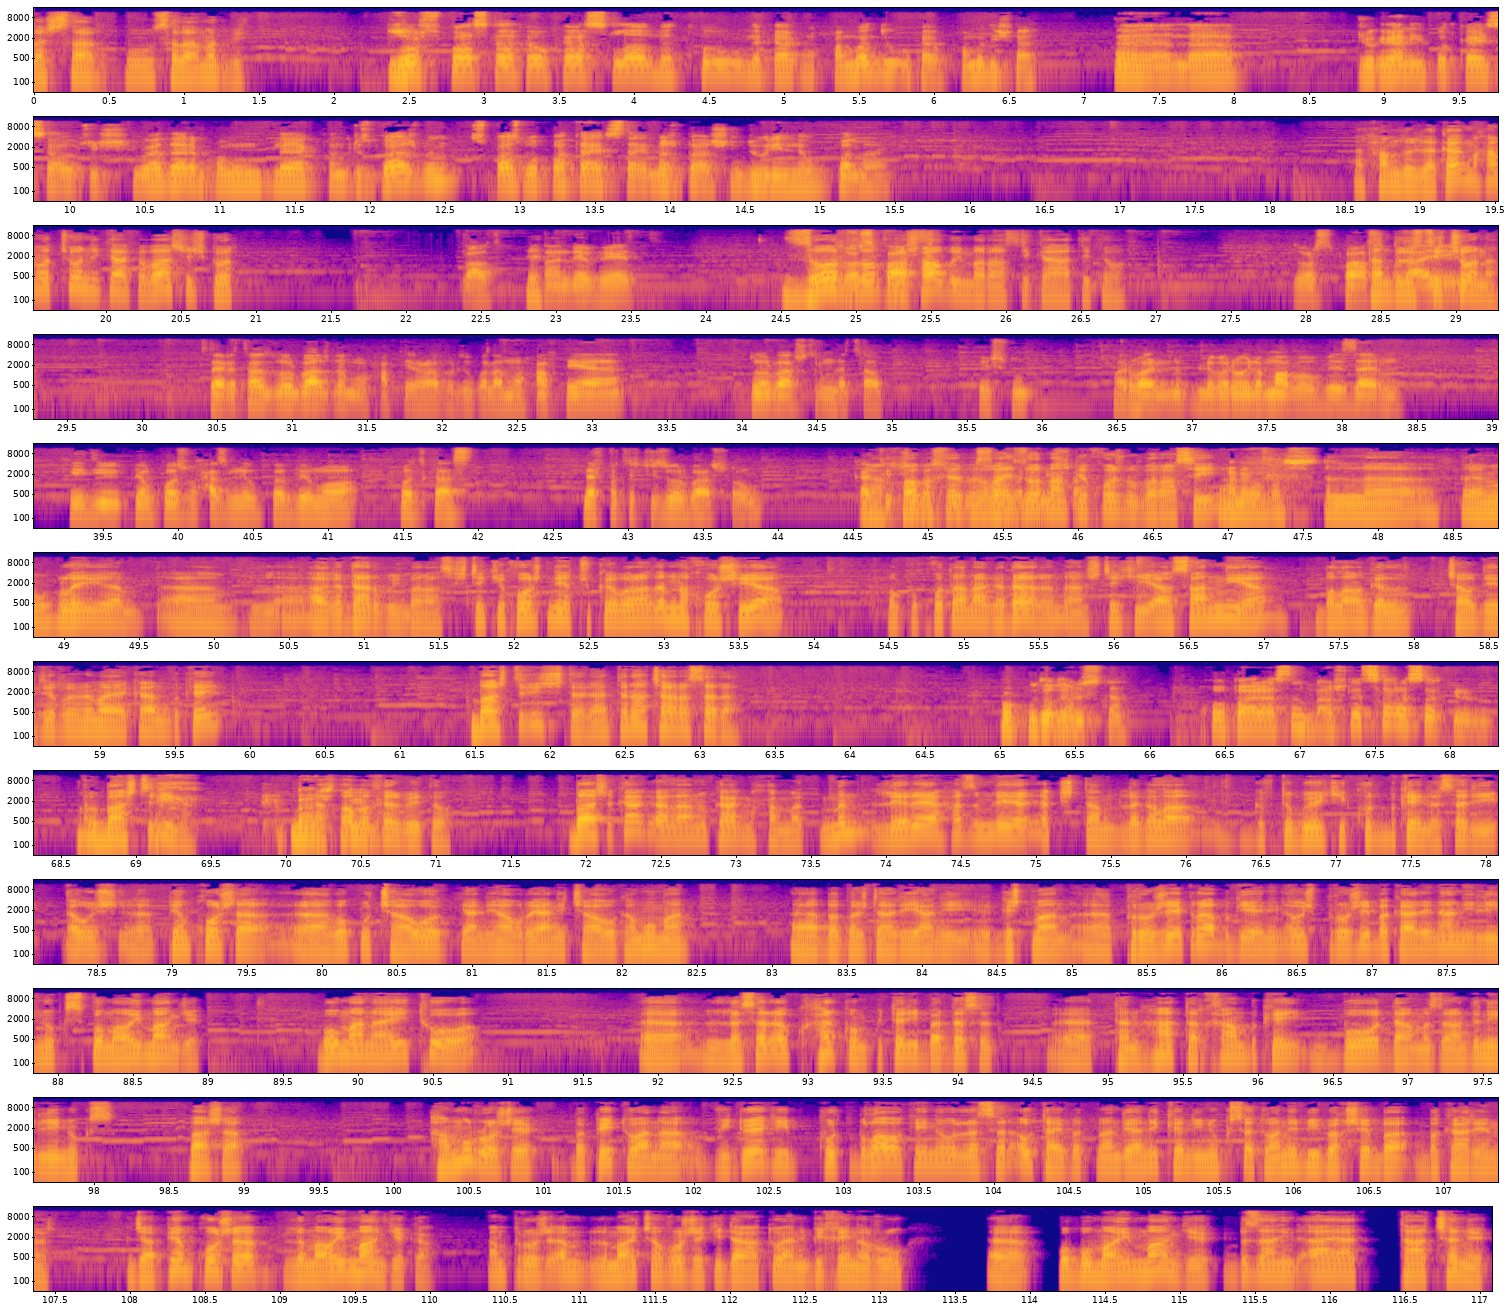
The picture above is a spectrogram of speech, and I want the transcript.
لەش ساغ و سەلامەت بیت زۆر سوپاس کاکە و کار سلااو لە تۆ و لە کاک محەممەد و کاک محەممەدی شار لە جۆگرانی پۆتکای ساوچی شیوادارم هەموو لایەک تەندروست باش بن سوپاس بۆ خوا تا ئێستا ئێمەش باشین دوورین لەو بەڵە الحمدلله کاک محەممەد چۆنی کاکە باشیش کرد باوتان لێبێت زۆر زۆر خۆشحاڵ بووین بەڕاستی کە هاتیتەوە زۆر سپاس تەندروستی چۆنە سەرتا زۆر باش لەم و هەفتەی ڕابردوو بەڵام و هەفتەیە زۆر باشترم لە چاو پێشوو هەروە لەبەرەوەی لە ماڵەوە بێزارم ئیدی پێم خۆش و حەزمێ بکە بێمەوە پۆتکاست دەرفەتێکی زۆر باشە و کاتێکی بەخێر بڵای زۆرمان پێ خۆش بوو بەڕاستی بڵێ ئاگدار بووین بەڕاستی شتێکی خۆش نییە چکە بەڕادەم نەخۆشیە وەکو خۆتان ئاگدارن ئەن شتێکی ئاسان نییە بەڵام گەل چاودێری ڕێنمایەکان بکەیت باشترین شتەدان تەنا چارەسەرە وەکو دەستە خۆ پاراستن باش لە چارە سەرکردن باشترینە بەخێر بێتەوە باشە کاک ئالان و کاک محەممەد من لێرەیە حەزم لێ یەکشتم لەگەڵا گفتوگویەکی کورد بکەین لەسەری ئەوش پێم خۆشە وەکو چاوک ینی هاوڕیانی چاوک هەمومان بە بەشداری ینی گشتمان پرۆژەیەک را بگەێنین ئەوش پرۆژەی بەکارێنانی لینوکس بۆ ماوەی مانگێک بۆ مانایی تۆ لەسەر هەر کۆمپیوتەری بەردەست تەنها تەرخان بکەی بۆ دامەزراندنی لینوکس باشە هەموو ڕۆژێک بە پێی توانە ڤیددیوەکی کورت بڵاوەکەینەوە لەسەر ئەو تایبەتمەندیانی کە لینوکس ئەتوانێت بیبەخشێ بە بەکارێنەر جا پێم خۆشە لە ماوەی مانگێکە ئەم پرۆژ ئەم لە ماوەی چەند ڕۆژێکی داهاتوانی بیخینە ڕوو و بۆ ماوەی مانگێک بزانین ئایا تا چەندێک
